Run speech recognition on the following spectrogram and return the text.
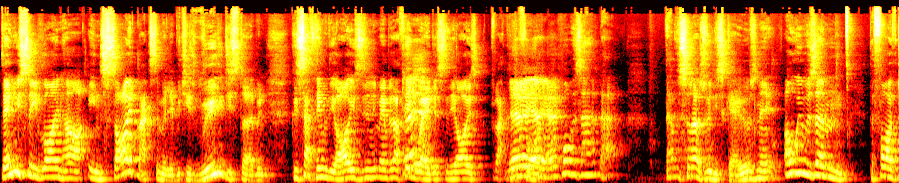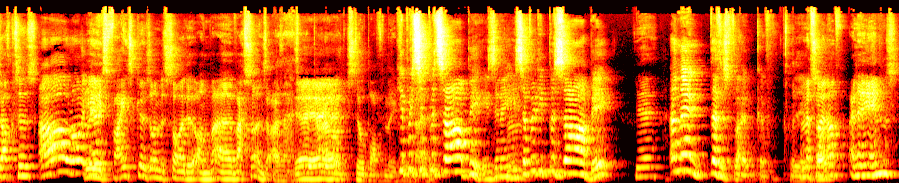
Then you see Reinhardt inside Maximilian, which is really disturbing because that thing with the eyes, isn't it? Remember that thing Yeah. where you just see the eyes black Yeah, yeah, yeah. What was that? That that was that was really scary, wasn't it? Oh, it was um the Five Doctors. Oh right, Where yeah. his face goes on the side of on uh, Vasson's. Oh, that's, Yeah, yeah, yeah. still bother me. Yeah, but it's a bizarre bit, isn't it? It's a really bizarre bit. yeah. And then they just float. Go And that's enough. And it ends.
